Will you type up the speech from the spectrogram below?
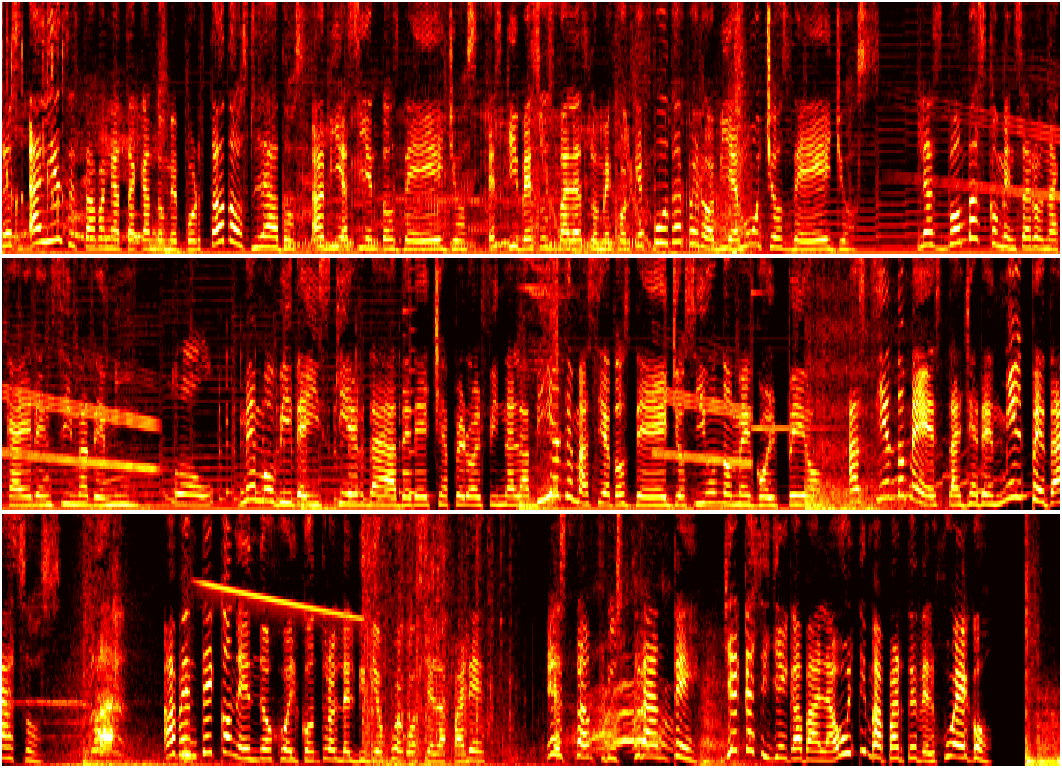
Los aliens estaban atacándome por todos lados. Había cientos de ellos. Esquivé sus balas lo mejor que pude, pero había muchos de ellos. Las bombas comenzaron a caer encima de mí. Me moví de izquierda a derecha, pero al final había demasiados de ellos y uno me golpeó, haciéndome estallar en mil pedazos. ¡Ah! Aventé con enojo el control del videojuego hacia la pared. ¡Es tan frustrante! Ya casi llegaba a la última parte del juego.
